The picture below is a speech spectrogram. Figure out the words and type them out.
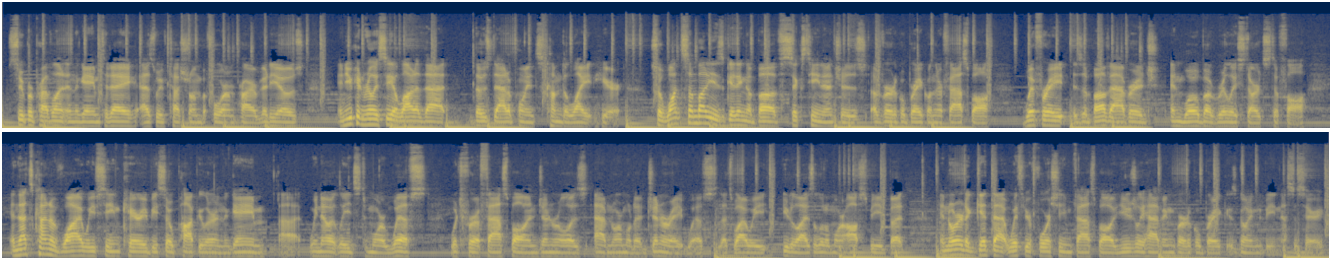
super prevalent in the game today, as we've touched on before in prior videos, and you can really see a lot of that those data points come to light here. So once somebody is getting above 16 inches of vertical break on their fastball, whiff rate is above average and WOBA really starts to fall. And that's kind of why we've seen carry be so popular in the game. Uh, we know it leads to more whiffs, which for a fastball in general is abnormal to generate whiffs. That's why we utilize a little more off speed. But in order to get that with your four seam fastball, usually having vertical break is going to be necessary.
